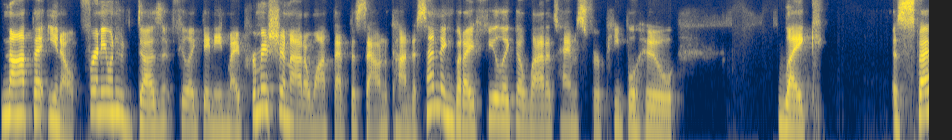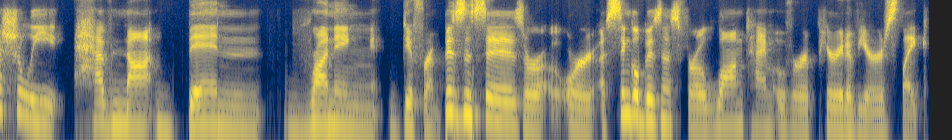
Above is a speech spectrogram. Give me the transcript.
not that, you know, for anyone who doesn't feel like they need my permission, I don't want that to sound condescending, but I feel like a lot of times for people who like, especially have not been running different businesses or or a single business for a long time over a period of years like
